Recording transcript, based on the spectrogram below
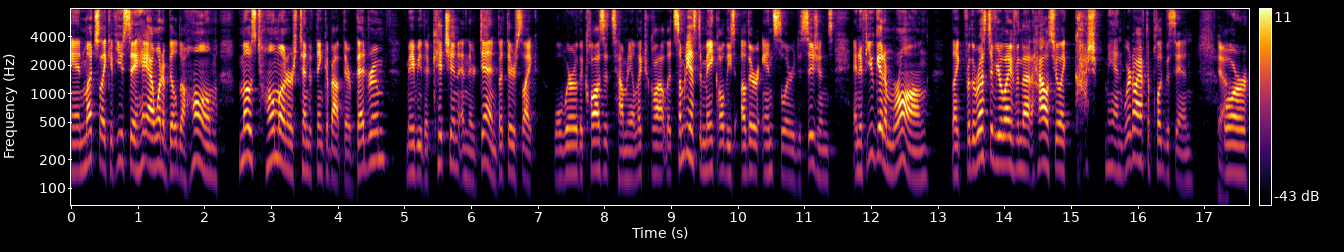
And much like if you say, "Hey, I want to build a home," most homeowners tend to think about their bedroom, maybe their kitchen, and their den. But there's like, well, where are the closets? How many electrical outlets? Somebody has to make all these other ancillary decisions, and if you get them wrong. Like for the rest of your life in that house, you're like, gosh, man, where do I have to plug this in? Yeah. Or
